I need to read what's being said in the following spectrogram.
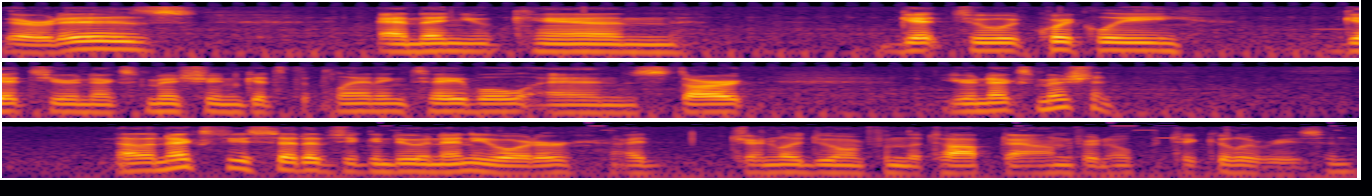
There it is. And then you can get to it quickly, get to your next mission, get to the planning table, and start your next mission. Now the next few setups you can do in any order. I generally do them from the top down for no particular reason.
